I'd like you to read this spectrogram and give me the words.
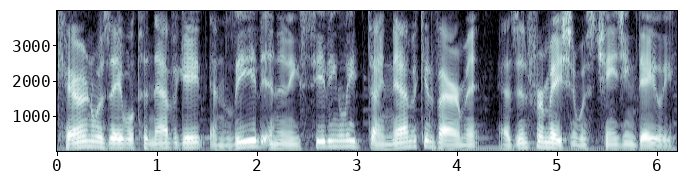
Karen was able to navigate and lead in an exceedingly dynamic environment as information was changing daily.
